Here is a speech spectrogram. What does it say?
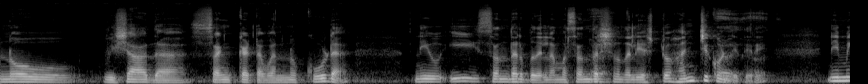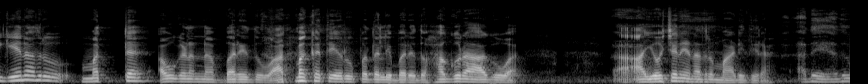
ನೋವು ವಿಷಾದ ಸಂಕಟವನ್ನು ಕೂಡ ನೀವು ಈ ಸಂದರ್ಭದಲ್ಲಿ ನಮ್ಮ ಸಂದರ್ಶನದಲ್ಲಿ ಎಷ್ಟೋ ಹಂಚಿಕೊಂಡಿದ್ದೀರಿ. ನಿಮಗೇನಾದರೂ ಮತ್ತೆ ಅವುಗಳನ್ನು ಬರೆದು ಆತ್ಮಕಥೆಯ ರೂಪದಲ್ಲಿ ಬರೆದು ಹಗುರ ಆಗುವ ಆ- ಯೋಚನೆ ಏನಾದರೂ ಮಾಡಿದ್ದೀರಾ? ಅದೇ ಅದು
